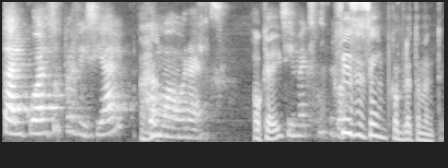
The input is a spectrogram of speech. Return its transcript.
tal cual superficial como ahora es. Ok. ¿Sí me explico? Sí, sí, sí, completamente.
